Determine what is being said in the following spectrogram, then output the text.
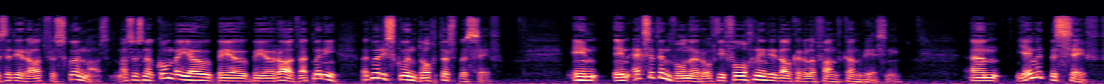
is dit die raad vir skoonmaas. Maar as ons nou kom by jou by jou by jou raad, wat moet die wat moet die skoondogters besef? En en ek sit en wonder of die volgende nie dalk relevant kan wees nie. Ehm um, jy moet besef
